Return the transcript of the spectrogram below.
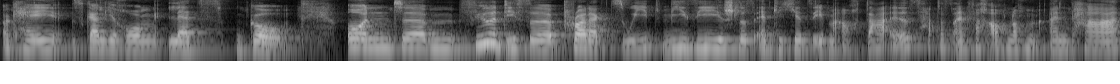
okay, Skalierung, let's go. Und ähm, für diese Product Suite, wie sie schlussendlich jetzt eben auch da ist, hat das einfach auch noch ein paar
